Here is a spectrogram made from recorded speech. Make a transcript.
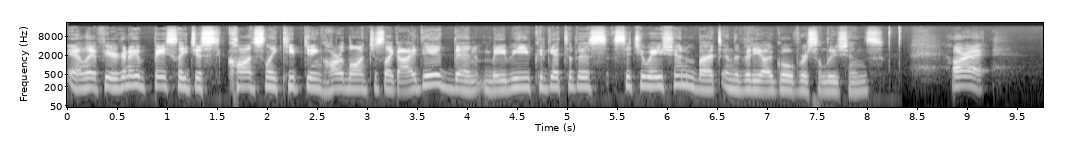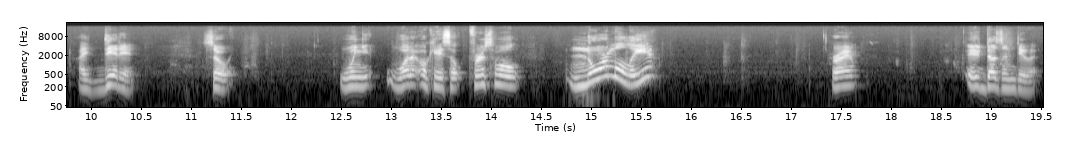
and if you're going to basically just constantly keep doing hard launches like I did, then maybe you could get to this situation. But in the video, I go over solutions. All right. I did it. So when you what okay, so first of all, normally right? It doesn't do it.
